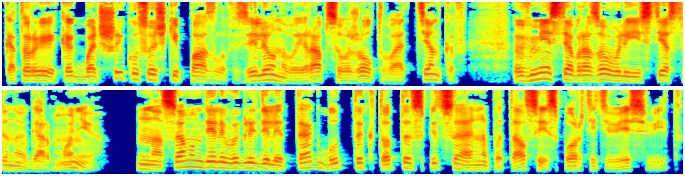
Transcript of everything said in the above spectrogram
которые, как большие кусочки пазлов зеленого и рапсово-желтого оттенков, вместе образовывали естественную гармонию, на самом деле выглядели так, будто кто-то специально пытался испортить весь вид.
